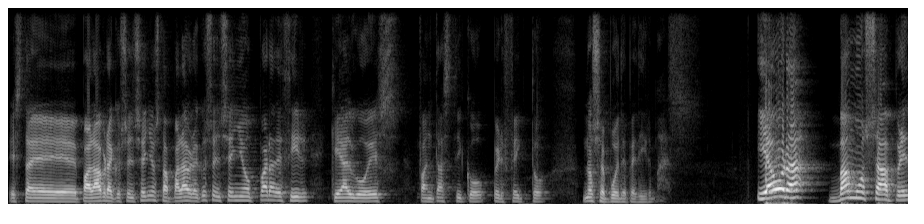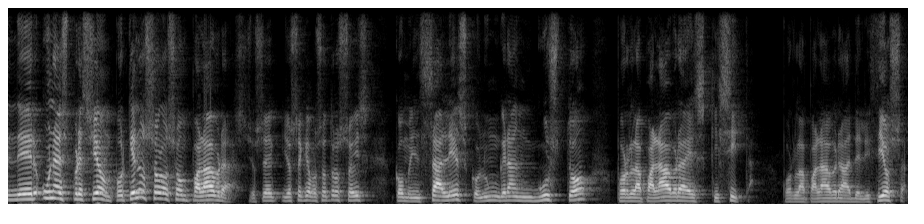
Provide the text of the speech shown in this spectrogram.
esta eh, palabra que os enseño, esta palabra que os enseño para decir que algo es fantástico, perfecto, no se puede pedir más. Y ahora vamos a aprender una expresión, porque no solo son palabras, yo sé, yo sé que vosotros sois comensales con un gran gusto por la palabra exquisita, por la palabra deliciosa,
